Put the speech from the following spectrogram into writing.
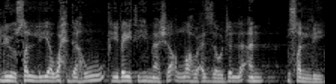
ليصلي وحده في بيته ما شاء الله عز وجل أن يصلي.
